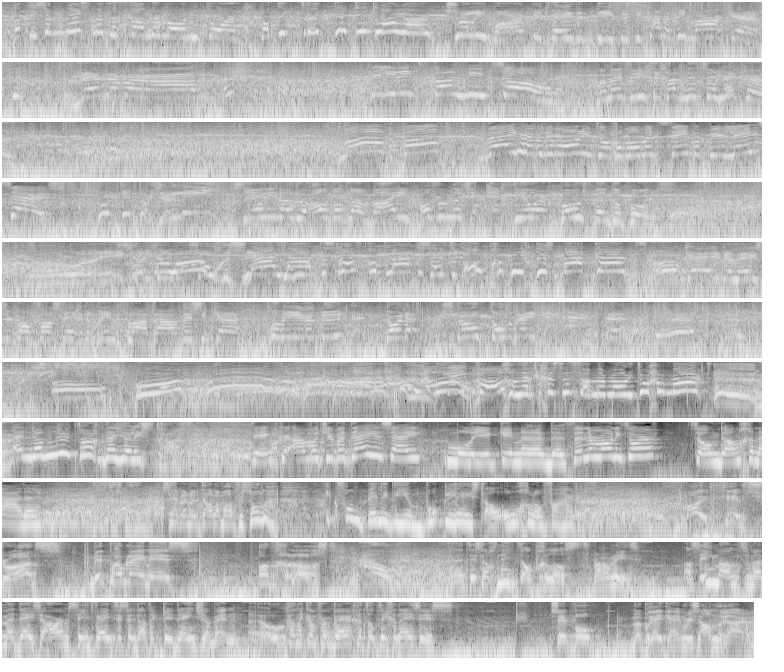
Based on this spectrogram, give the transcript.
Wat is er mis met de Thunder Monitor? Want ik trek dit niet langer. Sorry Barb, ik weet het niet, dus ik kan het niet maken. Zo lekker. Mam, pap, wij hebben de monitor gemond met steenpapier lasers. Komt dit door jullie? Schreeuw je nou door al dat lawaai of omdat je echt heel erg boos bent op ons? Oh, ik had jullie zo gezegd. Ja, ja, de straf komt later. Ze heeft het opgebiecht, dus maak Oké, de laser kwam vast tegen de printplaat aan, dus ik eh, probeer het nu door de stroom te onderbreken. Oké, pa. Gelukkig is de Thunder Monitor gemaakt. En dan nu terug naar jullie straf. Denk eraan wat je bij Dijen zei. Mollen je kinderen de Thunder Monitor? Toon dan genade. Wacht eens, Barb. Ze hebben het allemaal verzonnen. Ik vond Billy die een boek leest al ongeloofwaardig. Mooi gips, Schwartz. Dit probleem is opgelost. Auw, het is nog niet opgelost. Waarom niet? Als iemand me met deze arm ziet, weten ze dat ik Kid Danger ben. Eh, hoe kan ik hem verbergen tot hij genezen is? Simpel. We breken Henry's andere arm.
